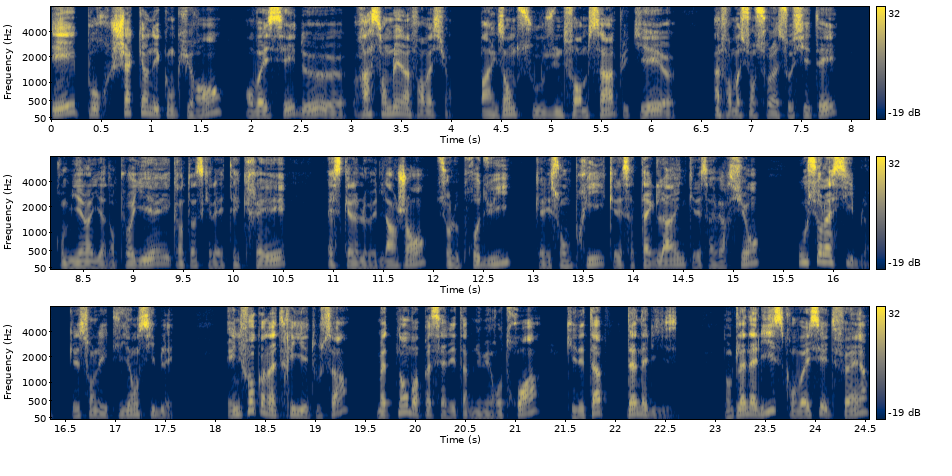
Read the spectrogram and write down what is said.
Et pour chacun des concurrents, on va essayer de euh, rassembler l'information. Par exemple, sous une forme simple qui est euh, information sur la société, combien il y a d'employés, quand est-ce qu'elle a été créée, est-ce qu'elle a levé de l'argent, sur le produit, quel est son prix, quelle est sa tagline, quelle est sa version, ou sur la cible, quels sont les clients ciblés. Et une fois qu'on a trié tout ça, maintenant on va passer à l'étape numéro 3, qui est l'étape d'analyse. Donc l'analyse qu'on va essayer de faire,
